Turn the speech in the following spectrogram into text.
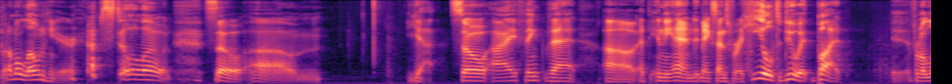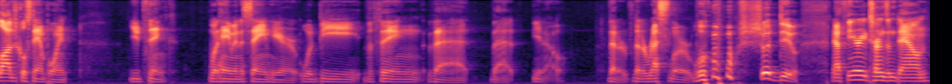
But I'm alone here. I'm still alone. So, um, yeah. So I think that uh, at the, in the end, it makes sense for a heel to do it. But eh, from a logical standpoint, you'd think what Heyman is saying here would be the thing that that you know that a, that a wrestler should do. Now Theory turns him down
